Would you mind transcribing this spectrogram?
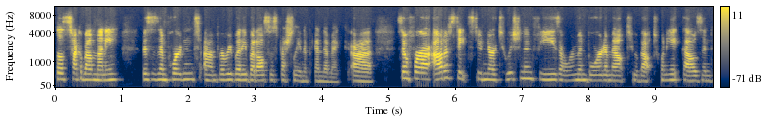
So let's talk about money. This is important um, for everybody, but also especially in a pandemic. Uh, so for our out-of-state student, our tuition and fees, our room and board amount to about $28,300.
